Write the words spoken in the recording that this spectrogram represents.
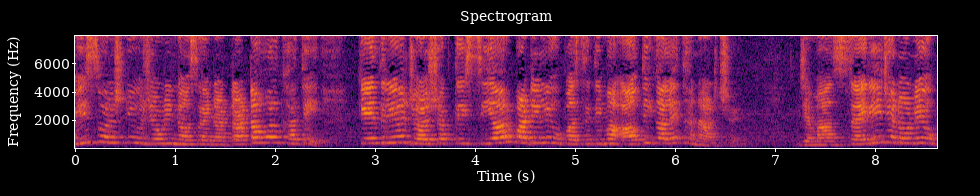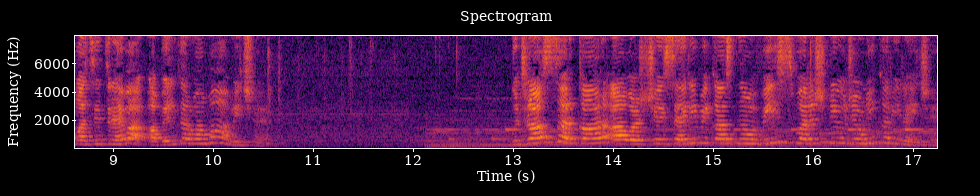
વીસ વર્ષની ઉજવણી નવસારીના ટાટા હોલ ખાતે કેન્દ્રીય જળશક્તિ સી આર પાટીલની ઉપસ્થિતિમાં આવતીકાલે થનાર છે, જેમાં શહેરીજનોને ઉપસ્થિત રહેવા અપીલ કરવામાં આવી છે. ગુજરાત સરકાર આ વર્ષે શહેરી વિકાસના વીસ વર્ષની ઉજવણી કરી રહી છે,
